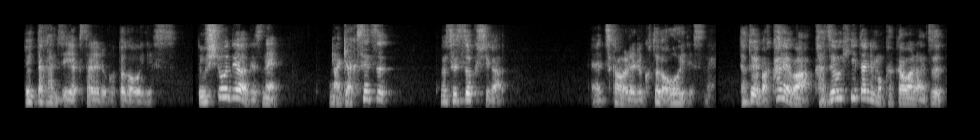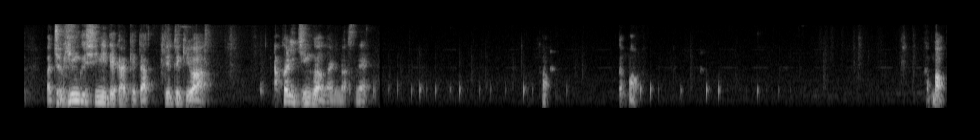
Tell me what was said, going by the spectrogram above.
といった感じで訳されることが多いです。で後ろではですね、まあ、逆説の接続詞が、え、使われることが多いですね。例えば、彼は風邪をひいたにもかかわらず、ジョギングしに出かけたっていう時は、ここに人言がありますね。感冒，感冒，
